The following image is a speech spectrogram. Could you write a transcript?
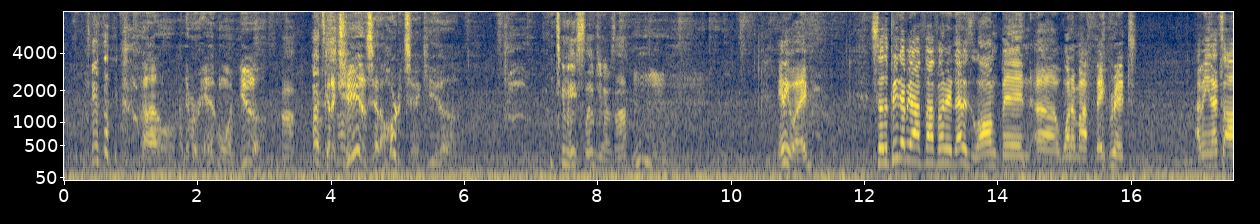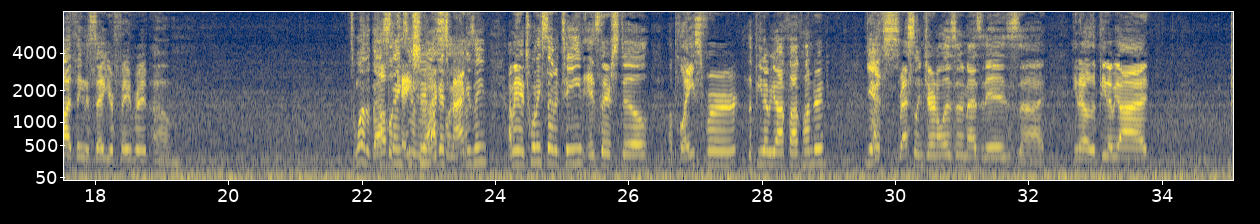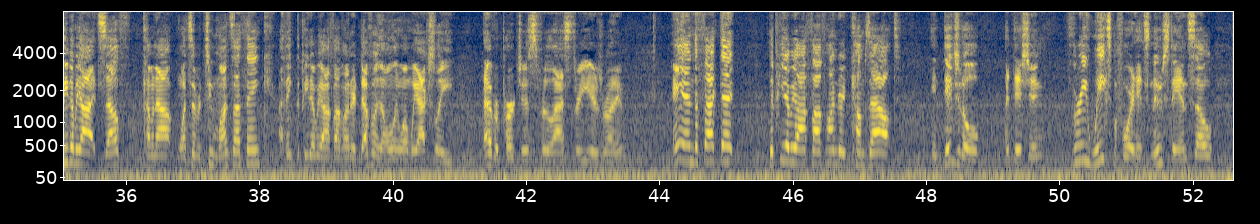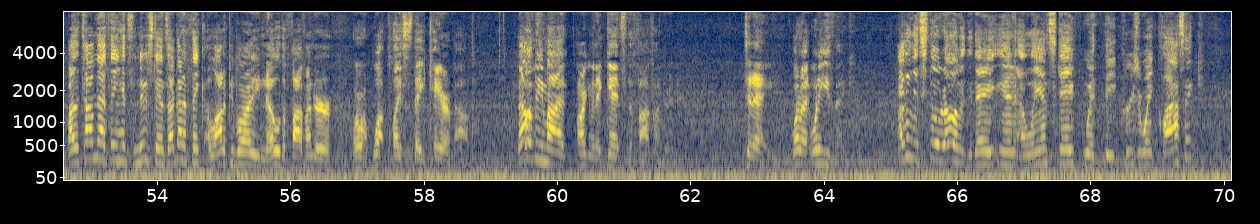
I don't. I never had one. Yeah. Huh. That's Got a shame. chance. Had a heart attack. Yeah. Too many Slim Jims, huh? Anyway, so the PWI 500 that has long been uh, one of my favorite. I mean, that's an odd thing to say. Your favorite um, It's one of the best things publication, in I guess, huh? magazine. I mean, in 2017, is there still a place for the PWI 500? Yes. with wrestling journalism as it is. Uh, you know, the PWI PWI itself coming out once every two months. I think. I think the PWI 500 definitely the only one we actually ever purchased for the last three years running, and the fact that the PWI 500 comes out in digital edition three weeks before it hits newsstands. So by the time that thing hits the newsstands, I gotta think a lot of people already know the 500 or what places they care about. That would be my argument against the 500 today. What what do you think? I think it's still relevant today in a landscape with the Cruiserweight Classic,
